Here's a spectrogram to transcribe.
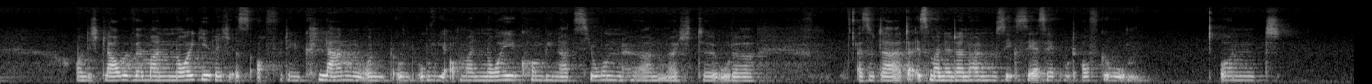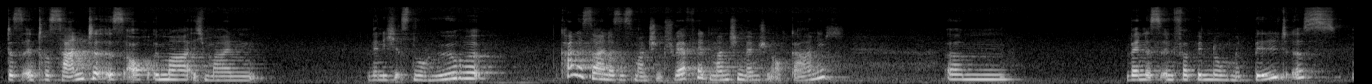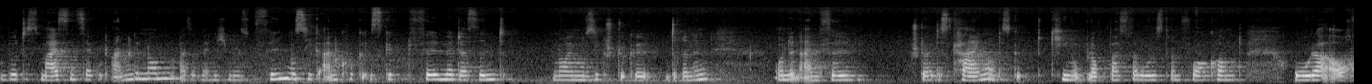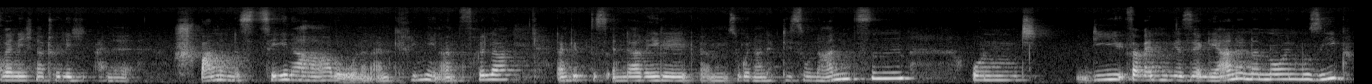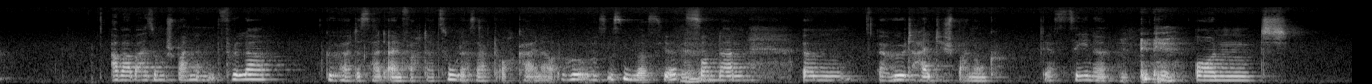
Und ich glaube, wenn man neugierig ist, auch für den Klang und, und irgendwie auch mal neue Kombinationen hören möchte oder also da, da ist man in der neuen Musik sehr, sehr gut aufgehoben. Und das Interessante ist auch immer, ich meine, wenn ich es nur höre, kann es sein, dass es manchen schwerfällt, manchen Menschen auch gar nicht. Ähm, wenn es in Verbindung mit Bild ist, wird es meistens sehr gut angenommen. Also wenn ich mir so Filmmusik angucke, es gibt Filme, da sind neue Musikstücke drinnen und in einem Film stört es keinen und es gibt Kino-Blockbuster, wo das drin vorkommt. Oder auch wenn ich natürlich eine spannende Szene habe oder in einem Krimi, in einem Thriller, dann gibt es in der Regel ähm, sogenannte Dissonanzen und die verwenden wir sehr gerne in der neuen Musik. Aber bei so einem spannenden Thriller gehört es halt einfach dazu. Da sagt auch keiner, oh, was ist denn das jetzt, mhm. sondern ähm, erhöht halt die Spannung der Szene. Und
